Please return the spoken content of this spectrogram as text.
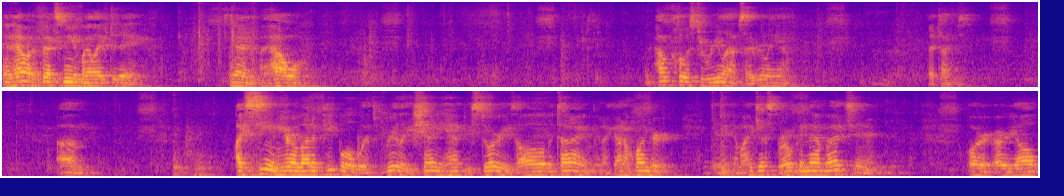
and how it affects me in my life today. And how, how close to relapse I really am at times. Um, I see and hear a lot of people with really shiny, happy stories all the time, and I gotta wonder, am I just broken that much? And or are y'all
